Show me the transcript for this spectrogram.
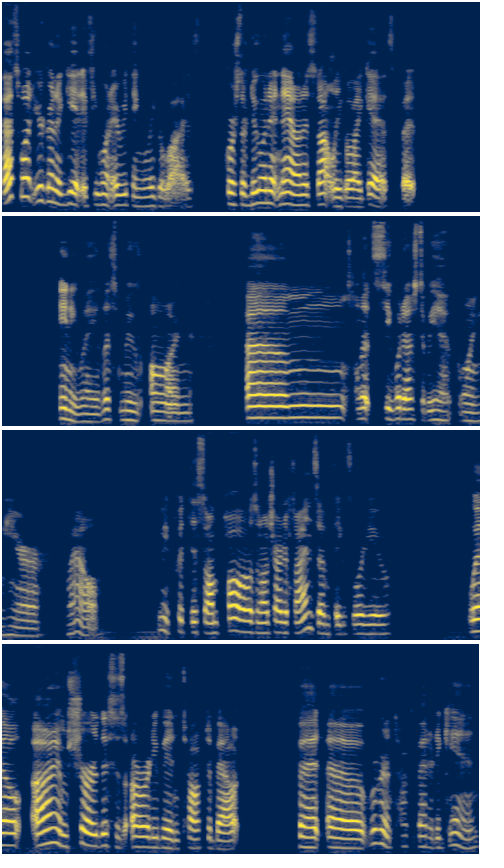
That's what you're going to get if you want everything legalized. Of course, they're doing it now and it's not legal, I guess. But anyway, let's move on. Um, let's see, what else do we have going here? Wow. Let me put this on pause and I'll try to find something for you. Well, I am sure this has already been talked about, but uh, we're going to talk about it again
